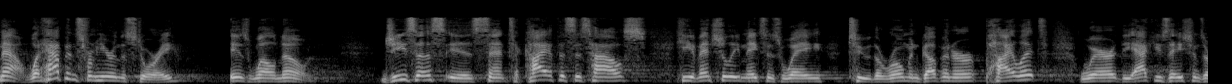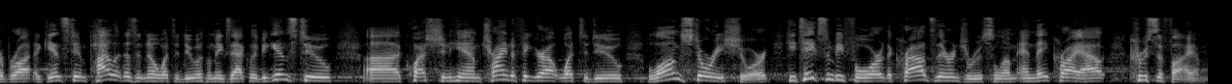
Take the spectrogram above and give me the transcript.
Now, what happens from here in the story is well known. Jesus is sent to Caiaphas' house. He eventually makes his way to the Roman governor, Pilate, where the accusations are brought against him. Pilate doesn't know what to do with him exactly, begins to uh, question him, trying to figure out what to do. Long story short, he takes him before the crowds there in Jerusalem, and they cry out, crucify him.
